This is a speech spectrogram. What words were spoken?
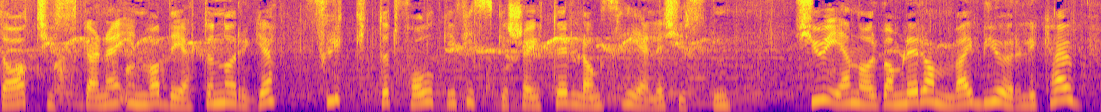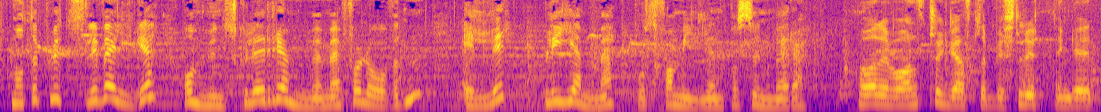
Da tyskerne invaderte Norge, flyktet folk i fiskeskøyter langs hele kysten. 21 år gamle Ranveig Bjørlikhaug måtte plutselig velge om hun skulle rømme med forloveden eller bli hjemme hos familien på Sunnmøre. Det var den vanskeligste beslutningen jeg har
